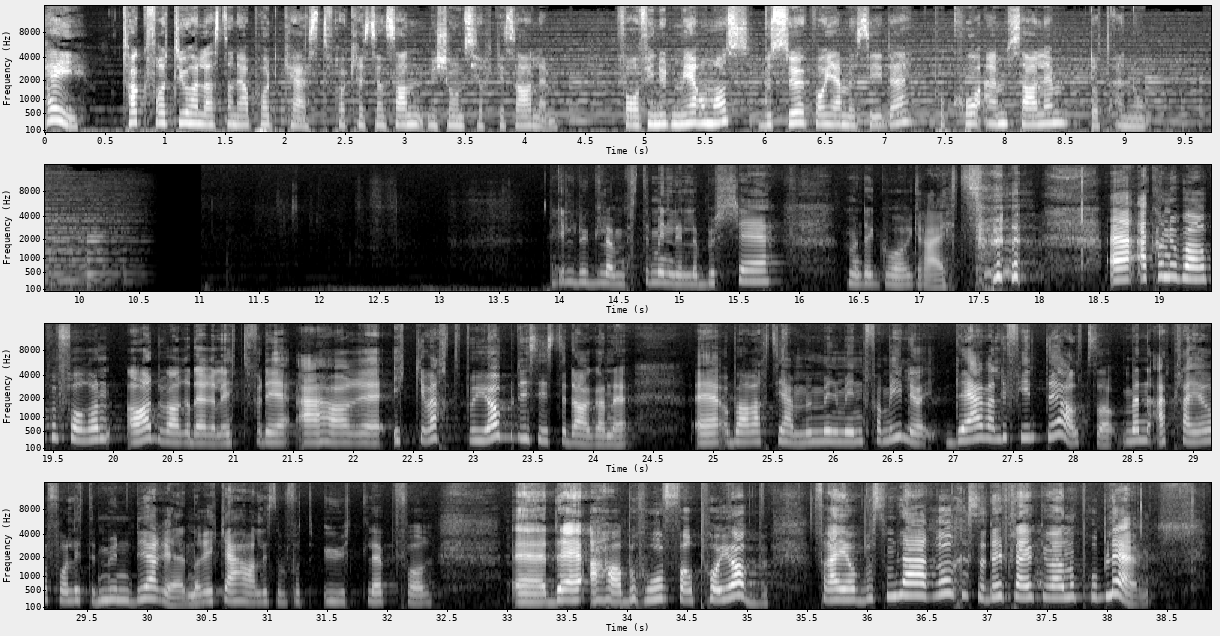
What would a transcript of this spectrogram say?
Hei! Takk for at du har lasta ned podkast fra Kristiansand Misjonskirke Salim. For å finne ut mer om oss, besøk vår hjemmeside på kmsalim.no. Du glemte min lille beskjed, men det går greit. Eh, jeg kan jo bare på forhånd advare dere litt, fordi jeg har eh, ikke vært på jobb de siste dagene. Eh, og bare vært hjemme med min familie. Det er veldig fint, det, altså. Men jeg pleier å få litt myndigere når ikke jeg har liksom fått utløp for eh, det jeg har behov for på jobb. For jeg jobber som lærer, så det pleier ikke å være noe problem.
